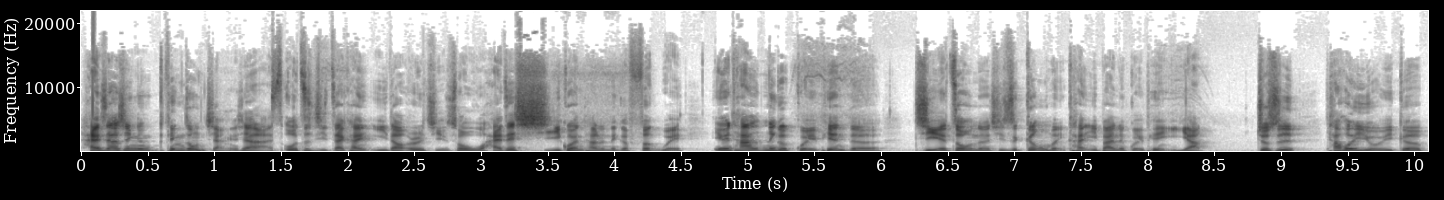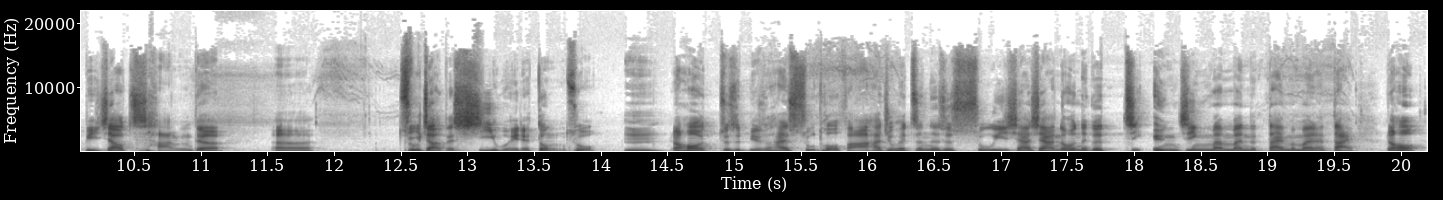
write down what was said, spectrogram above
还是要先跟听众讲一下，我自己在看一到二集的时候，我还在习惯他的那个氛围，因为他那个鬼片的节奏呢，其实跟我们看一般的鬼片一样，就是他会有一个比较长的呃主角的细微的动作，嗯，然后就是比如说他梳头发，他就会真的是梳一下下，然后那个镜运镜慢慢的带，慢慢的带，然后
